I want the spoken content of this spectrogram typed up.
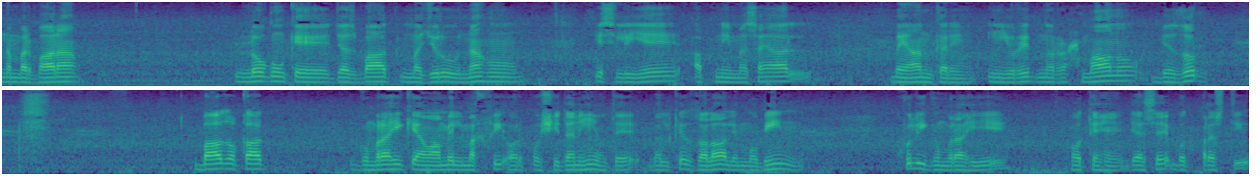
نمبر بارہ، لوگوں کے جذبات مجروح نہ ہوں، اس لیے اپنی مسائل بیان کریں۔ یردن الرحمن و بزر بعض اوقات گمراہی کے عوامل مخفی اور پوشیدہ نہیں ہوتے، بلکہ ضلال مبین، کھلی گمراہی ہوتے ہیں، جیسے بت پرستی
